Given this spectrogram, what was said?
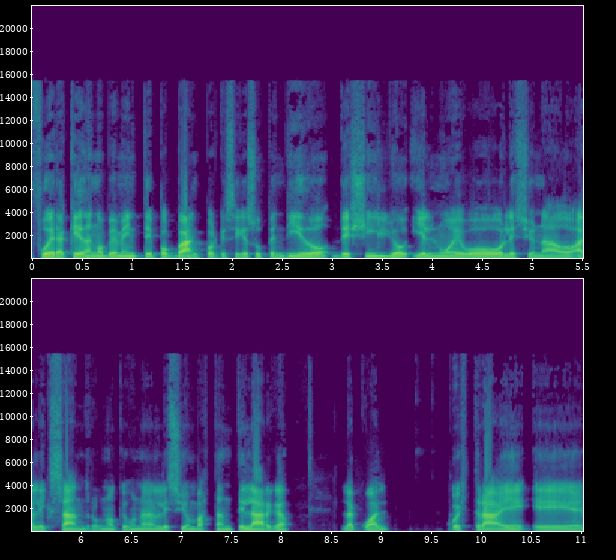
Fuera quedan obviamente Pogba, porque sigue suspendido, De Chillo y el nuevo lesionado Alexandro, ¿no? que es una lesión bastante larga, la cual pues trae, eh,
